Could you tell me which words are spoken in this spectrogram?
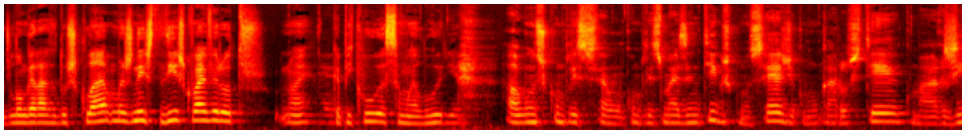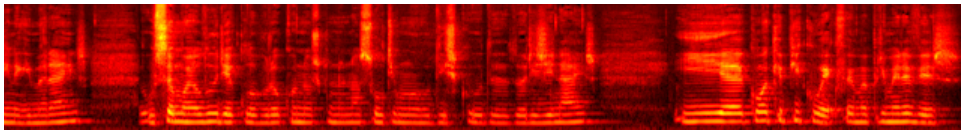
de longa data dos Clã, mas neste disco vai haver outros, não é? é. Capicua, Samuel Lúria. Alguns cúmplices são cúmplices mais antigos, como o Sérgio, como o Carlos T, como a Regina Guimarães. O Samuel Lúria colaborou connosco no nosso último disco de, de originais. E uh, com a Capicua, que foi uma primeira vez.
